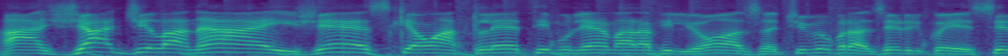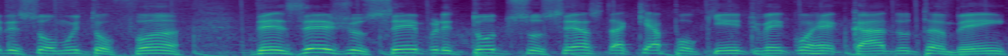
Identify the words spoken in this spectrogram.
A Jade Lanai, Jéssica é um atleta e mulher maravilhosa. Tive o prazer de conhecer e sou muito fã. Desejo sempre todo sucesso. Daqui a pouquinho a gente vem com o recado também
